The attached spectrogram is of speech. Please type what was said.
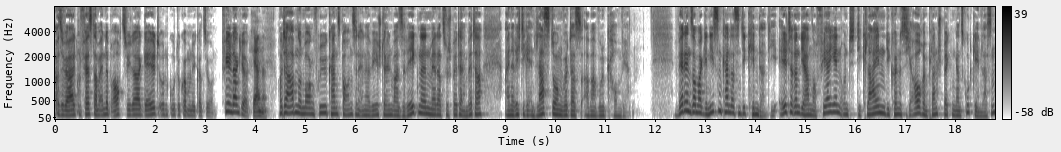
Also wir halten fest, am Ende braucht's wieder Geld und gute Kommunikation. Vielen Dank, Jörg. Gerne. Heute Abend und morgen früh kann es bei uns in NRW stellenweise regnen, mehr dazu später im Wetter. Eine richtige Entlastung wird das aber wohl kaum werden. Wer den Sommer genießen kann, das sind die Kinder. Die Älteren, die haben noch Ferien und die Kleinen, die können es sich auch im Planschbecken ganz gut gehen lassen.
